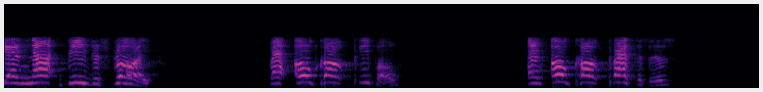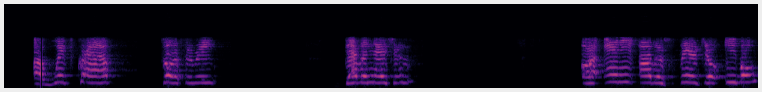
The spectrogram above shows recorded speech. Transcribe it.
cannot be destroyed. By occult people and occult practices of witchcraft, sorcery, divination, or any other spiritual evil,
